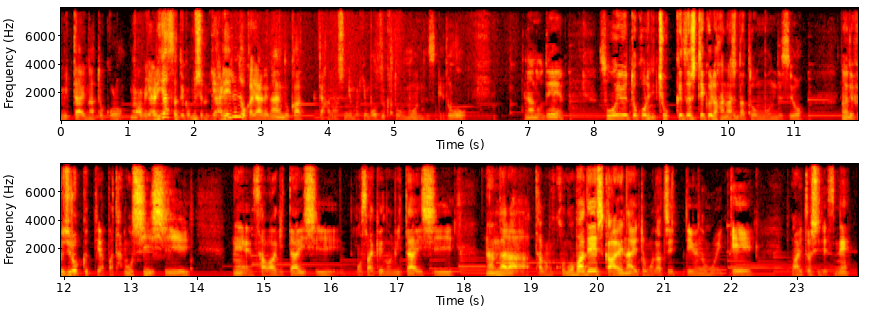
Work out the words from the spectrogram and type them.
みたいなところ、まあ、やりやすさというかむしろやれるのかやれないのかって話にも紐づくと思うんですけどなのでそういうところに直結してくる話だと思うんですよ。なのでフジロックってやっぱ楽しいしね騒ぎたいしお酒飲みたいしなんなら多分この場でしか会えない友達っていうのもいて毎年ですね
